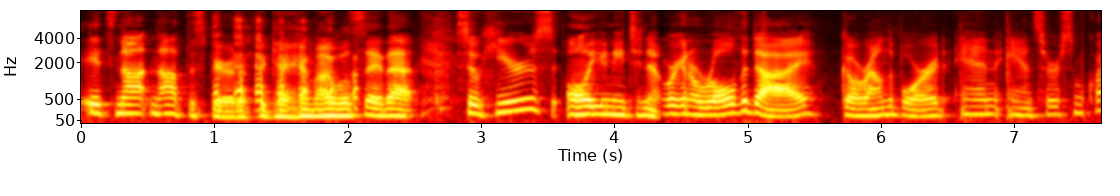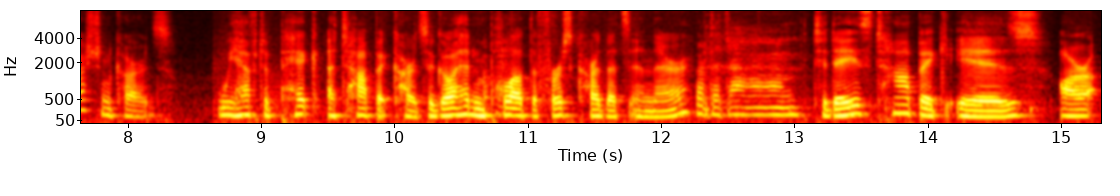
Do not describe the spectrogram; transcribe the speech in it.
it's not not the spirit of the game, I will say that. So here's all you need to know. We're going to roll the die, go around the board and answer some question cards. We have to pick a topic card. So go ahead and pull out the first card that's in there. Today's topic is Are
